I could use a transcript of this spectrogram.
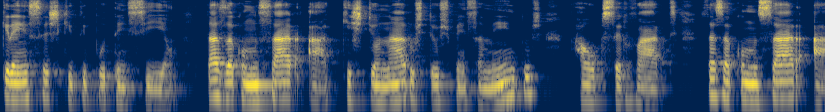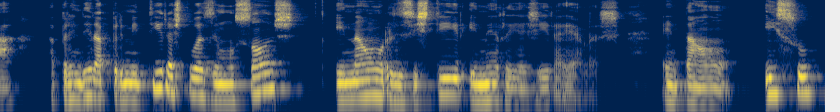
crenças que te potenciam. Estás a começar a questionar os teus pensamentos, a observar-te. Estás a começar a aprender a permitir as tuas emoções e não resistir e nem reagir a elas. Então, isso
